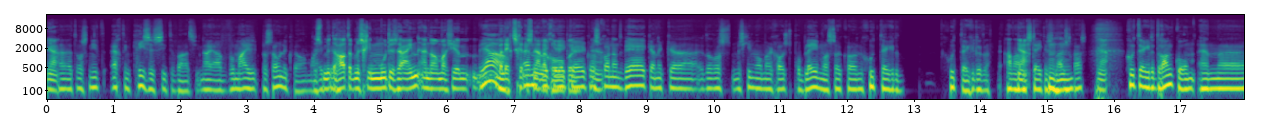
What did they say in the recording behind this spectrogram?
Ja. Eh, het was niet echt een crisissituatie. Nou ja, voor mij persoonlijk wel. Maar dus ik, met- eh, had het misschien moeten zijn. En dan was je ja, wellicht sneller ik, geholpen. Ik, eh, ik was Ja. gewoon aan het werk en ik, eh, dat was misschien wel mijn grootste probleem. Was dat ik gewoon goed tegen de, goed tegen de aanhalingstekens Mhm. luisteraars, Ja. goed tegen de drank kon. En eh,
